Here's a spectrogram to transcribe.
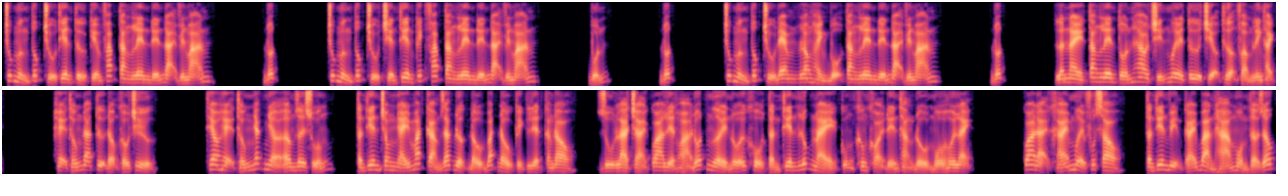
Chúc mừng túc chủ thiên tử kiếm pháp tăng lên đến đại viên mãn. Đốt. Chúc mừng túc chủ chiến thiên kích pháp tăng lên đến đại viên mãn. Bốn. Đốt. Chúc mừng túc chủ đem long hành bộ tăng lên đến đại viên mãn lần này tăng lên tốn hao chín mươi bốn triệu thượng phẩm linh thạch. Hệ thống đã tự động khấu trừ. Theo hệ thống nhắc nhở âm rơi xuống, tần thiên trong nháy mắt cảm giác được đầu bắt đầu kịch liệt căng đau, dù là trải qua liệt hỏa đốt người nỗi khổ tần thiên lúc này cũng không khỏi đến thẳng đổ mồ hôi lạnh. Qua đại khái mười phút sau, tần thiên vịn cái bàn há mồm thở dốc,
